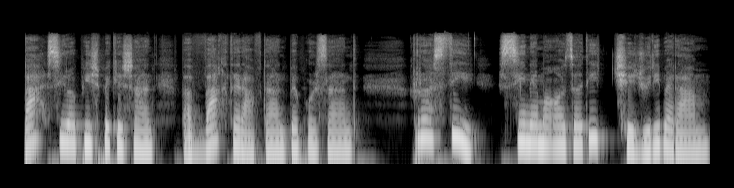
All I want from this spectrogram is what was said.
بحثی را پیش بکشند و وقت رفتن بپرسند راستی سینما آزادی چجوری برم؟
